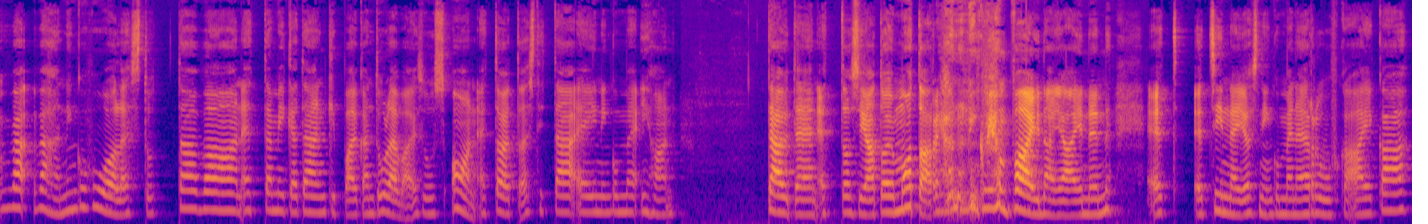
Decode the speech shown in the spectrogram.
vä- vähän niinku huolestuttaa vaan, että mikä tämänkin paikan tulevaisuus on. Että toivottavasti tämä ei niinku me ihan täyteen, että tosiaan toi motarihan on niinku ihan painajainen, että et sinne jos niinku menee ruuhka-aikaa,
